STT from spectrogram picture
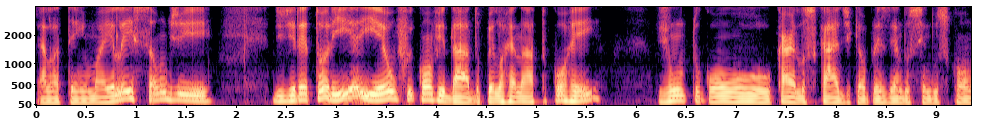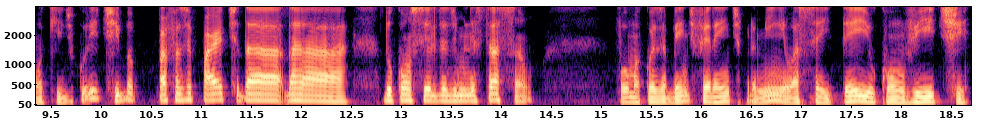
ela tem uma eleição de de diretoria e eu fui convidado pelo Renato Correia, junto com o Carlos Cade, que é o presidente do Sinduscom aqui de Curitiba, para fazer parte da, da, do conselho de administração. Foi uma coisa bem diferente para mim, eu aceitei o convite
